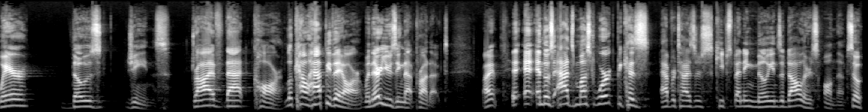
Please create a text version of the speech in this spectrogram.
Wear those jeans. Drive that car. Look how happy they are when they're using that product right? And those ads must work because advertisers keep spending millions of dollars on them. So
